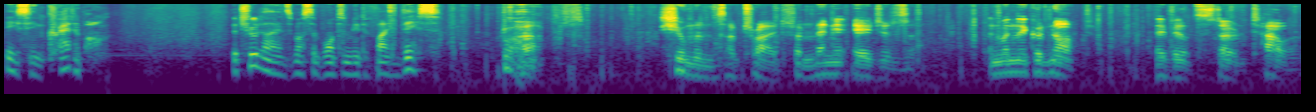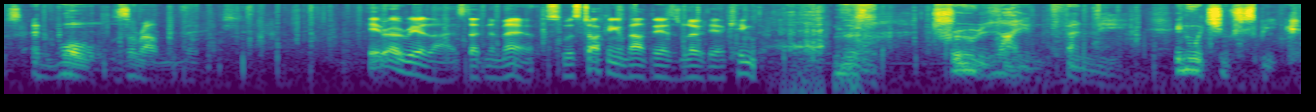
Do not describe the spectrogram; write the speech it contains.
is incredible. The True Lions must have wanted me to find this. Perhaps. Humans have tried for many ages, and when they could not, they built stone towers and walls around the maze. Hero realized that Nemeos was talking about the Aslothia kingdom. The true lion family in which you speak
